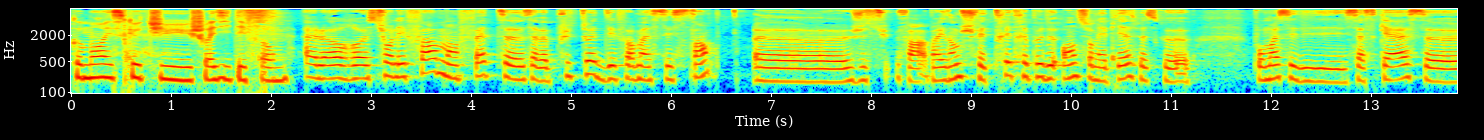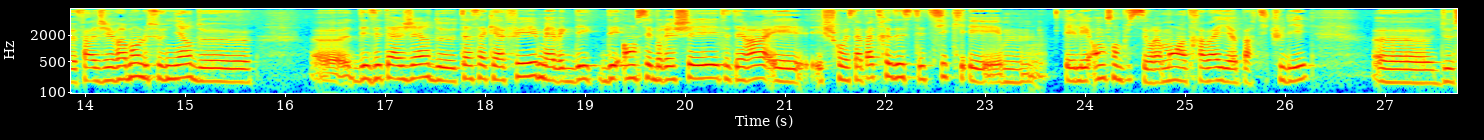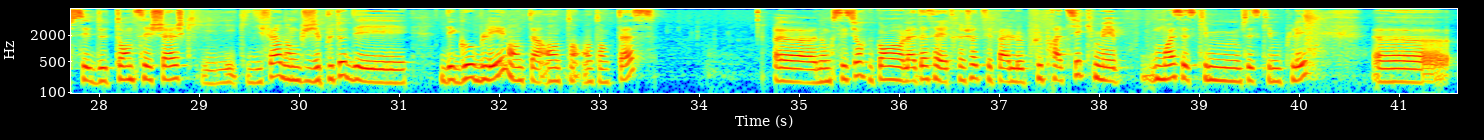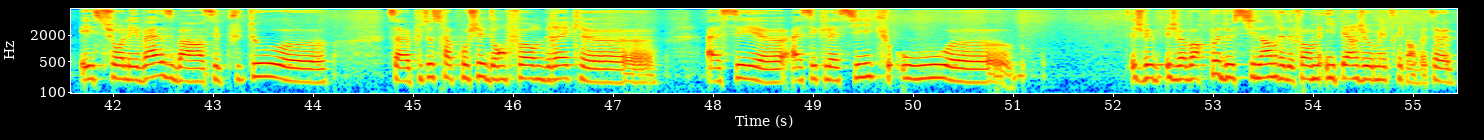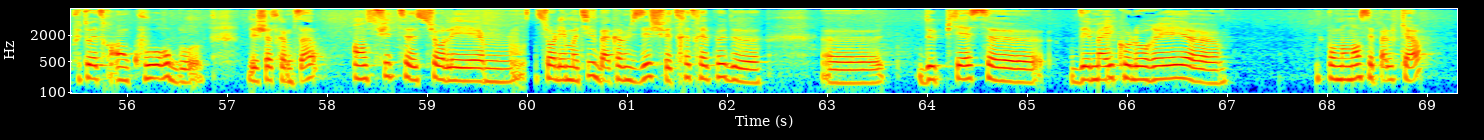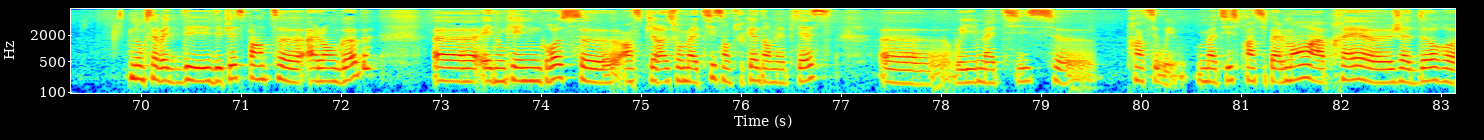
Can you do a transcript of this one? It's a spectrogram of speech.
Comment est-ce que tu choisis tes formes? Alors, sur les formes, en fait, ça va plutôt être des formes assez simples. Euh, je suis, enfin, par exemple, je fais très très peu de hanches sur mes pièces parce que pour moi, c'est ça se casse. Euh, enfin, j'ai vraiment le souvenir de euh, des étagères de tasses à café, mais avec des, des anses ébréchées, etc. Et, et, je trouvais ça pas très esthétique. Et, et les hanches, en plus, c'est vraiment un travail particulier euh, de, ces, de temps de séchage qui, qui diffère. Donc, j'ai plutôt des, des gobelets en, en, en tant que tasse. Euh, donc c'est sûr que quand la tasse elle est très chaude, c'est pas le plus pratique, mais moi c'est ce qui me c'est ce qui me plaît. Euh, et sur les vases, ben c'est plutôt euh, ça va plutôt se rapprocher d'amphores grecs euh, assez euh, assez classiques où je vais je vais avoir peu de cylindres et de formes hyper géométriques en fait. Ça va plutôt être en courbe, des choses comme ça. Ensuite sur les sur les motifs, bah comme je disais, je fais très très peu de de pièces euh, d'émail coloré. Euh, pour le moment, c'est pas le cas. Donc, ça va être des, pièces peintes euh, à l'engobe. et donc, il y a une grosse inspiration Matisse, en tout cas, dans mes pièces. oui, Matisse, principalement. Après, j'adore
